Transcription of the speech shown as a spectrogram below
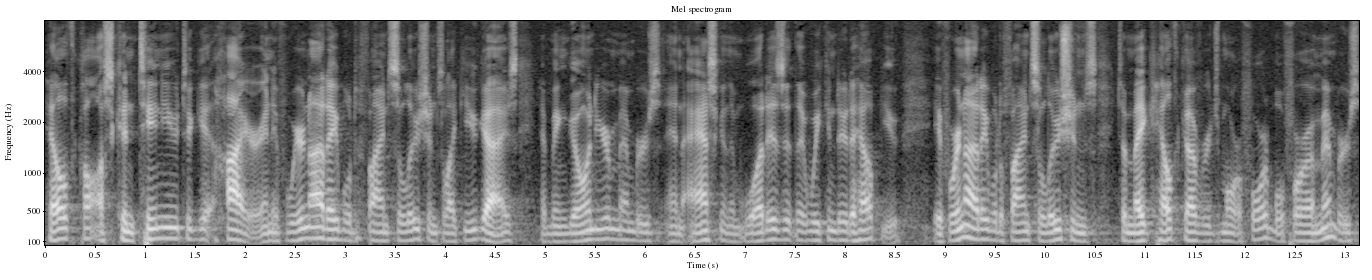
health costs continue to get higher. And if we're not able to find solutions like you guys have been going to your members and asking them, what is it that we can do to help you? If we're not able to find solutions to make health coverage more affordable for our members,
